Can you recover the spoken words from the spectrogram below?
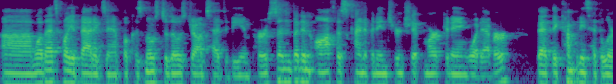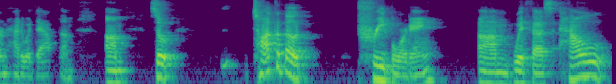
uh, well that's probably a bad example because most of those jobs had to be in person but in office kind of an internship marketing whatever that the companies had to learn how to adapt them. Um, so talk about pre-boarding um, with us. How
